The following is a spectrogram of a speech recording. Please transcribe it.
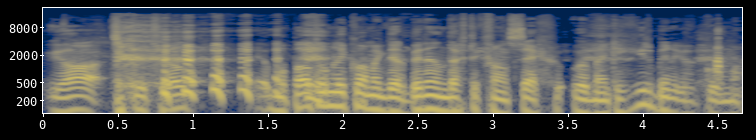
ja, ik weet wel. Op een bepaald moment kwam ik daar binnen en dacht ik van, zeg, hoe ben ik hier binnengekomen?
